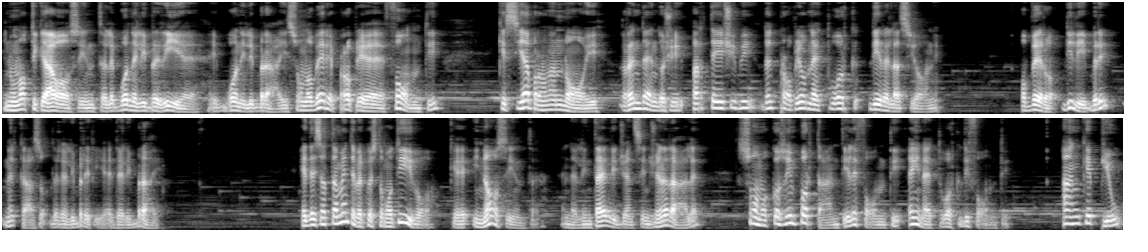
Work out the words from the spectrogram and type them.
In un'ottica OSINT, le buone librerie e i buoni librai sono vere e proprie fonti che si aprono a noi rendendoci partecipi del proprio network di relazioni, ovvero di libri nel caso delle librerie e dei librai. Ed è esattamente per questo motivo che in OSINT e nell'intelligence in generale sono così importanti le fonti e i network di fonti, anche più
